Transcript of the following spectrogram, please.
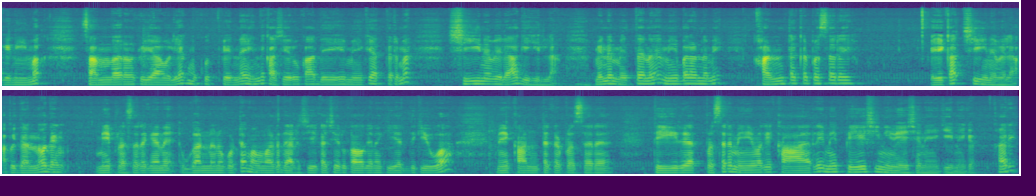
ගැනීමක් සම්වරණ ක්‍රියාවලියක් මුකුත් වෙන්නේ නැහැ. හින්දා කශේරුකා දේහේ මේක ඇත්තටම ශීන වෙලා ගිහිල්ලා. මෙන්න මෙතන මේ බලන්න මේ කණ්ටක ප්‍රසරය ඒකත් ශීන වෙලා. අපි දන්නවා දැන් මේ ප්‍රසර ගැන උගන්වනකොට මම ඔයාලට දර්ශී කශේරුකාව ගැන කියද්දි කිව්වා මේ කණ්ටක ප්‍රසර තීරයක් ප්‍රසර මේ වගේ කාර්ය මේ පේශි නිවේශනය කියන එක. හරි.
